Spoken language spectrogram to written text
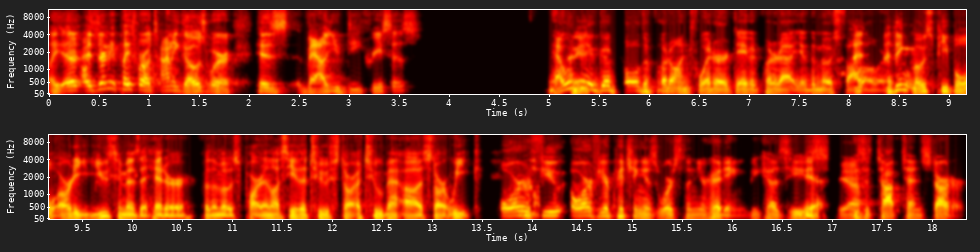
Like, is there any place where Ohtani goes where his value decreases? That would I mean- be a good poll to put on Twitter. David, put it out. You have the most followers. I think most people already use him as a hitter for the most part, unless he has a two star a two uh, start week. or if you or if your pitching is worse than your hitting because he's Yeah. Yeah, he's a top ten starter.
